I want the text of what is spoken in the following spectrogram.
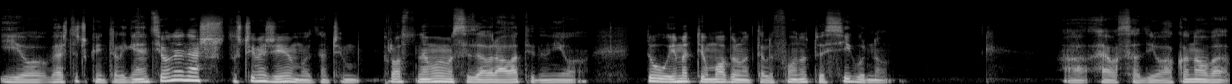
i o veštačkoj inteligenciji. Ono je nešto s čime živimo, znači prosto ne možemo se zavravati da nije o- tu imate u mobilnom telefonu, to je sigurno a evo sad i ovako nova,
